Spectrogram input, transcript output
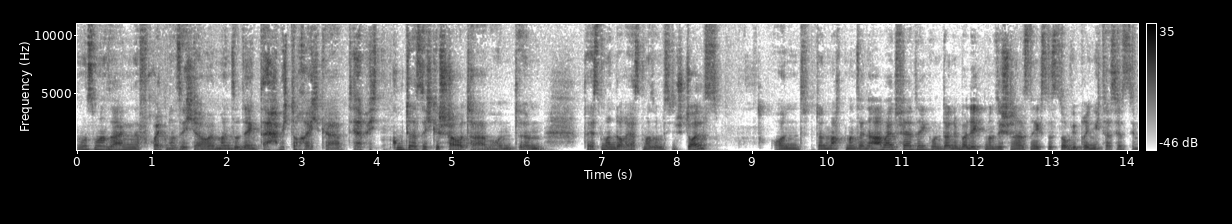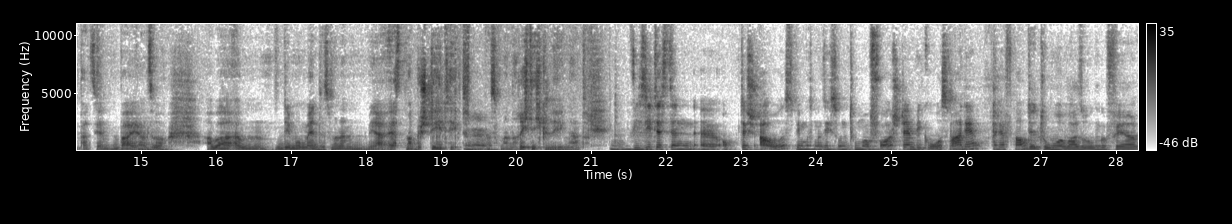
muss man sagen, da freut man sich ja, weil man so denkt, da habe ich doch recht gehabt. Da habe ich gut, dass ich geschaut habe. Und ähm, da ist man doch erstmal so ein bisschen stolz und dann macht man seine Arbeit fertig und dann überlegt man sich schon als nächstes so, wie bringe ich das jetzt dem Patienten bei. Also, aber ähm, in dem Moment ist man dann ja erstmal bestätigt, mhm. dass man richtig gelegen hat. Wie sieht es denn äh, optisch aus? Wie muss man sich so einen Tumor vorstellen? Wie groß war der bei der Frau? Der Tumor war so ungefähr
